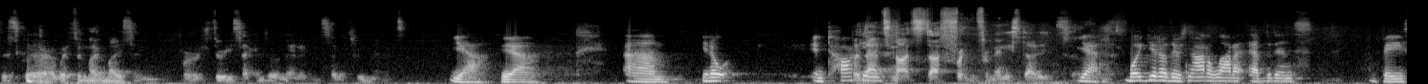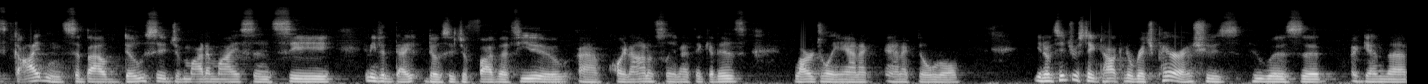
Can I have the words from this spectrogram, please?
the sclera with the mitomycin for 30 seconds or a minute instead of three minutes. Yeah, yeah. Um, you know, in talking. But that's not stuff written from any studies. So. Yeah. Well, you know, there's not a lot of evidence based guidance about dosage of mitomycin C and even di- dosage of 5FU, uh, quite honestly, and I think it is largely ane- anecdotal. You know, it's interesting talking to Rich Parrish, who's who was uh, again the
